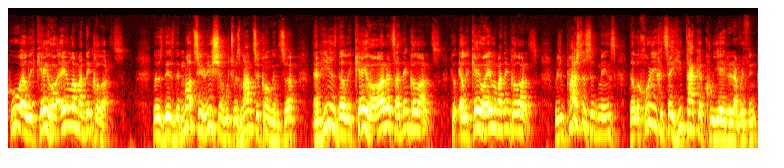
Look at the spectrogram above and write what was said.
Hu Elikei Ho'elam Adin Koloretz. There's, there's the Motzi Rishon, which was Mamsi Kol Nimsa, and he is the Likei Haaretz Adin Kol Haaretz. Elikei Adin Kol. Which in Pashtus it means that Lechuri you could say he taka created everything,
